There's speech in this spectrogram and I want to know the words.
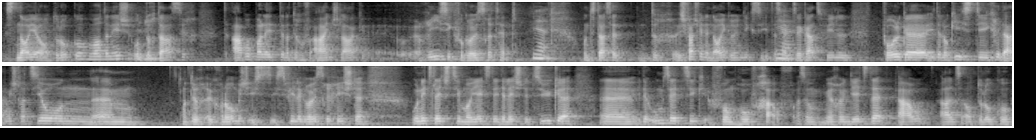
das neue Ortoloco geworden ist und mhm. durch das sich die Abo-Palette natürlich auf einen Schlag riesig vergrößert hat. Ja. Und das hat, ist fast wie eine Neugründung. Das ja. hat ganz viele Folgen in der Logistik, in der Administration. Ähm, natürlich ökonomisch ist es viel größere Kiste. Und nicht zuletzt sind wir jetzt in den letzten Zügen äh, in der Umsetzung vom Hofkauf. Also wir können jetzt auch als Autoloco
